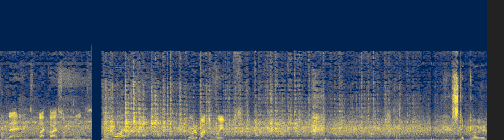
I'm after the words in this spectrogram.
From there, it's black ice onwards. For what? We're all a bunch of wimps. Still going.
